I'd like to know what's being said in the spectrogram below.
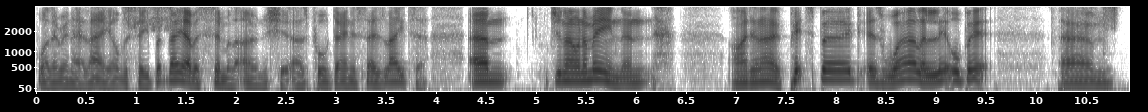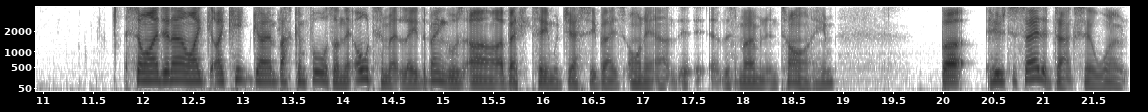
Well, they're in LA, obviously, but they have a similar ownership, as Paul Dehner says later. Um, do you know what I mean? And I don't know, Pittsburgh as well, a little bit. Um, so I don't know. I, I keep going back and forth on it. Ultimately, the Bengals are a better team with Jessie Bates on it at, at this moment in time. But who's to say that Dax Hill won't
